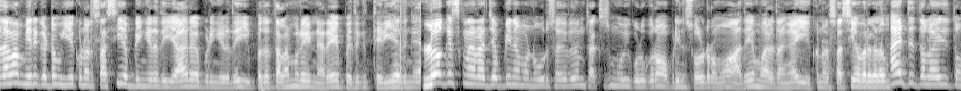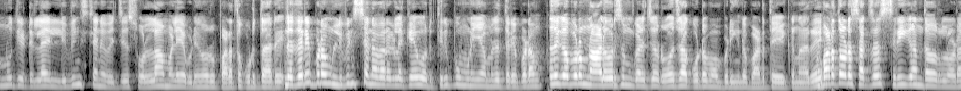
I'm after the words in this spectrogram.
அதெல்லாம் இருக்கட்டும் இயக்குனர் சசி அப்படிங்கிறது யாரு அப்படிங்கிறது இப்போ தலைமுறை நிறைய பேருக்கு தெரியாதுங்க. லோகேஷ் கனராஜ் எப்படி நம்ம நூறு சதவீதம் சக்சஸ் மூவி கொடுக்குறோம் அப்படின்னு சொல்றோமோ அதே மாதிரி தாங்க இயக்குனர் சசி அவர்களும். ஆயிரத்தி தொள்ளாயிரத்தி தொண்ணூத்தி எட்டுல லிவிங்ஸ்டனை வச்சு சொல்லாமலே அப்படின்னு ஒரு படத்தை கொடுத்தாரு. இந்த திரைப்படம் லிவிங்ஸ்டன் அவர்களுக்கே ஒரு திருப்பு முனையை அமைந்த திரைப்படம். அதுக்கப்புறம் நாலு வருஷம் கழிச்ச ரோஜா கூட்டம் அப்படிங்கிற படத்தை இயக்குனாரு. படத்தோட சக்சஸ் ஸ்ரீகாந்த் அவர்களோட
